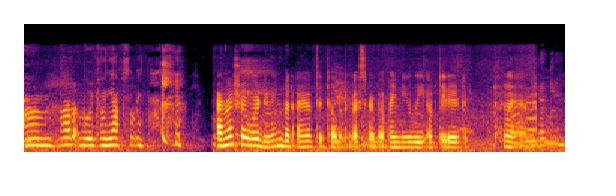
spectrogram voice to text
Um, we're doing absolutely. nothing. I'm not sure what we're doing, but I have to tell the professor about my newly updated plan.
